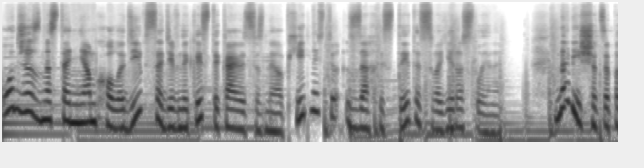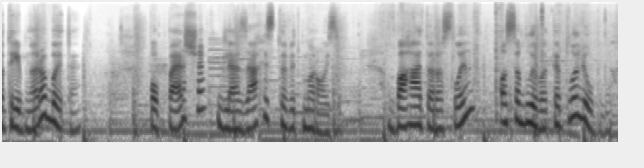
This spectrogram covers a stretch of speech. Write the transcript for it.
Отже, з настанням холодів садівники стикаються з необхідністю захистити свої рослини. Навіщо це потрібно робити? По-перше, для захисту від морозів. Багато рослин, особливо теплолюбних,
